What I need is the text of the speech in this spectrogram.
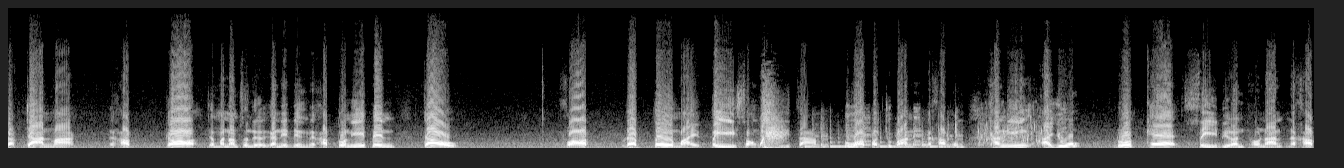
จัดจ้านมากนะครับ ก็จะมานำเสนอกันนิดหนึ่งนะครับ ตัวนี้เป็นเจ้า Ford Raptor ใหม่ปี 2023 ตัวปัจจุบันนะครับผมคันนี้อายุรถแค่ 4 เดือนเท่านั้นนะครับ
